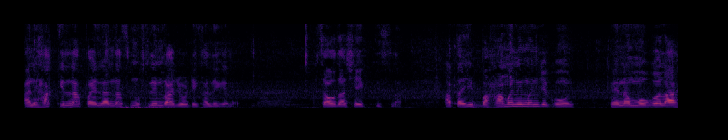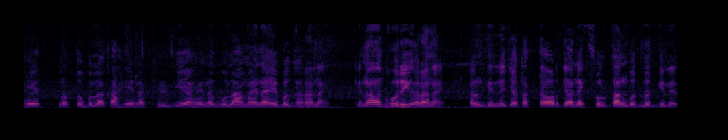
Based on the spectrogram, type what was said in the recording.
आणि हा किल्ला पहिल्यांदाच मुस्लिम राजवटीखाली गेला चौदाशे एकतीसला. आता ही बहामनी म्हणजे कोण? हे ना मुघल आहेत ना तुगलक आहे ना खिलजी आहे ना गुलाम आहे ना ऐबक घराणा आहे. की ना घोरी घराणा आहे. कारण दिल्लीच्या तख्तावरती अनेक सुलतान बदलत गेलेत.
